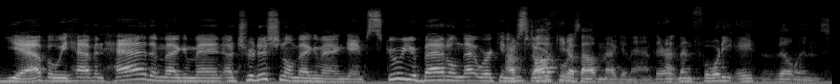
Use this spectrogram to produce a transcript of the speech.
Yeah, but we haven't had a Mega Man, a traditional Mega Man game. Screw your Battle Network and your I'm Star talking Force. about Mega Man. There have been forty-eight villains.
